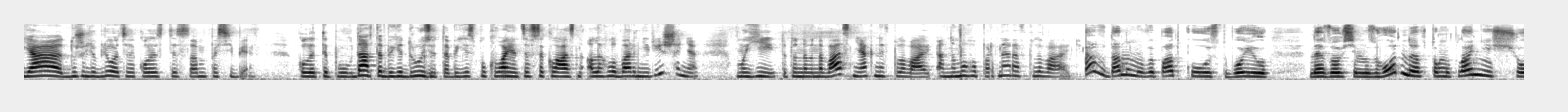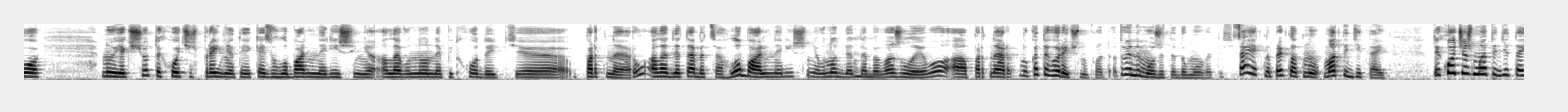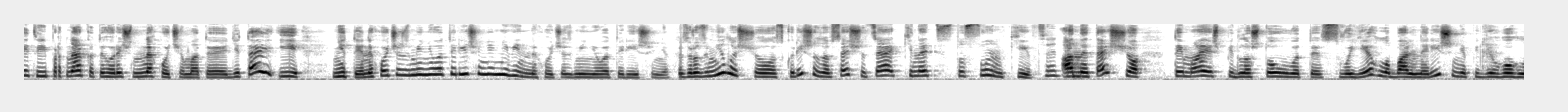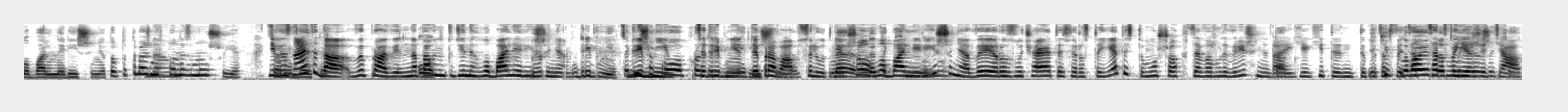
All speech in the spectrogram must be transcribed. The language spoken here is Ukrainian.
Я дуже люблю це, коли ти сам по собі. Коли типу, да, в тебе є друзі, в тебе є спілкування, це все класно, але глобальні рішення мої, тобто на, на вас ніяк не впливають, а на мого партнера впливають. Я в даному випадку з тобою не зовсім згодна в тому плані, що ну, якщо ти хочеш прийняти якесь глобальне рішення, але воно не підходить е, партнеру, але для тебе це глобальне рішення, воно для тебе важливо, а партнер ну, категорично проти. От ви не можете домовитися. Це як, наприклад, ну, мати дітей. Ти хочеш мати дітей, твій партнер категорично не хоче мати дітей, і ні ти не хочеш змінювати рішення, ні він не хоче змінювати рішення. Зрозуміло, що скоріше за все, що це кінець стосунків, Це а не те, що ти маєш підлаштовувати своє глобальне рішення під його глобальне рішення. Тобто тебе ж Да. ніхто не змушує. Ні, ви знаєте, да, ви праві. Напевно, тоді не глобальні рішення. Дрібні. Це дрібні, про, про це дрібні. рішення. Ти права, абсолютно. Не- Якщо не глобальні такі, ну, рішення, ви розлучаєтесь і розстаєтесь, тому що це важливі рішення, да, які ти типу Які це, це, це твоє твоє життя. життя.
